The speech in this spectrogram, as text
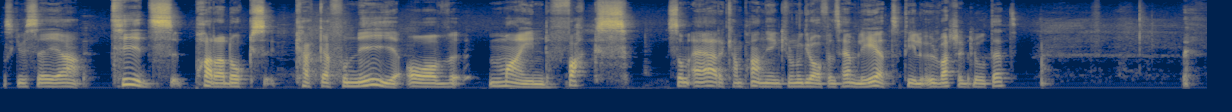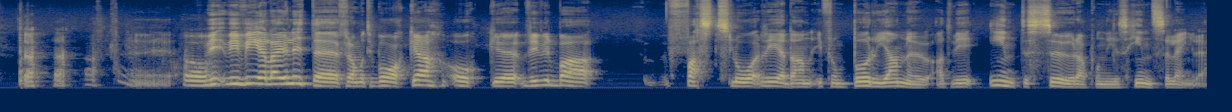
vad ska vi säga, tidsparadox kakafoni av mindfucks som är kampanjen Kronografens hemlighet till Ur varselklotet. Vi, vi velar ju lite fram och tillbaka och eh, vi vill bara fastslå redan ifrån början nu att vi är inte sura på Nils Hintze längre.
